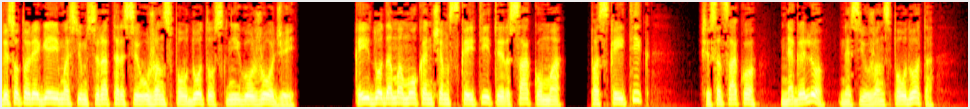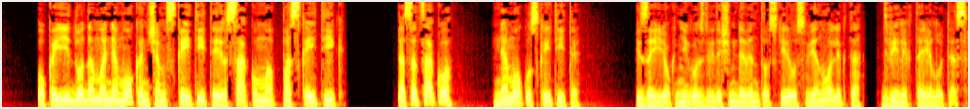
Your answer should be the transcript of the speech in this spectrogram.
Viso to regėjimas jums yra tarsi užanspauduotos knygos žodžiai. Kai duodama mokančiam skaityti ir sakoma, paskaityk, šis atsako, negaliu, nes jį užanspauduota. O kai jį duodama nemokančiam skaityti ir sakoma, paskaityk, tas atsako, nemoku skaityti. Izaijo knygos 29 skyriaus 11-12 eilutės.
